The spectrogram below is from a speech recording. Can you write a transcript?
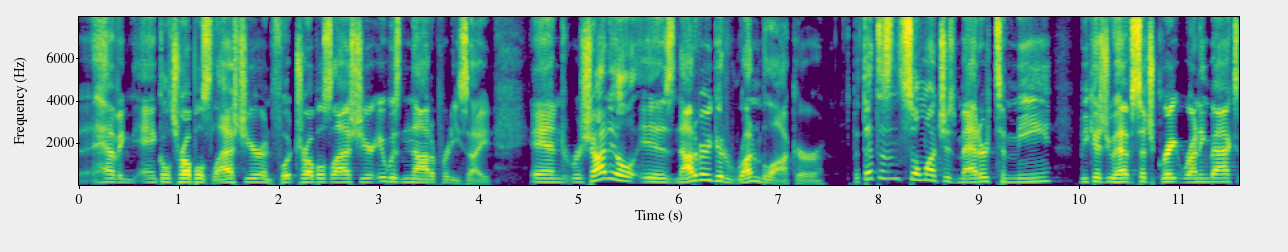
uh, having ankle troubles last year and foot troubles last year. It was not a pretty sight. And Rashod Hill is not a very good run blocker, but that doesn't so much as matter to me because you have such great running backs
